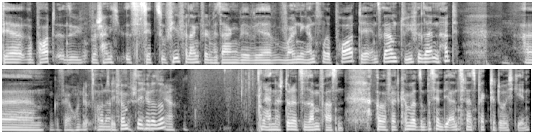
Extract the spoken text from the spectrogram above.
der Report, also wahrscheinlich ist es jetzt zu viel verlangt, wenn wir sagen, wir, wir wollen den ganzen Report, der insgesamt wie viele Seiten hat? Ähm, Ungefähr 150, 150 oder so? Ja. In einer Stunde zusammenfassen. Aber vielleicht können wir so ein bisschen die einzelnen Aspekte durchgehen.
